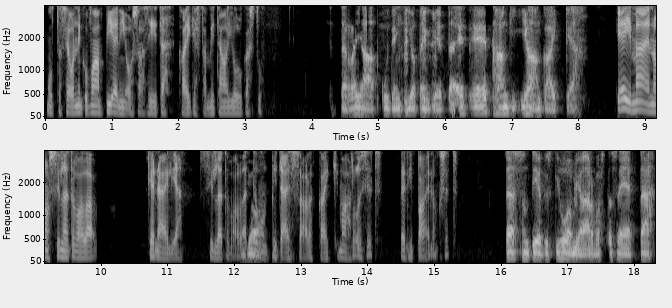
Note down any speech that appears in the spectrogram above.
mutta se on niin vain pieni osa siitä kaikesta, mitä on julkaistu. Että rajaat kuitenkin jotenkin, että et, et hanki ihan kaikkea. Ei, mä en ole sillä tavalla kenäilijä sillä tavalla, että Joo. mun pitäisi saada kaikki mahdolliset eri painokset. tässä on tietysti huomioarvosta se, että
